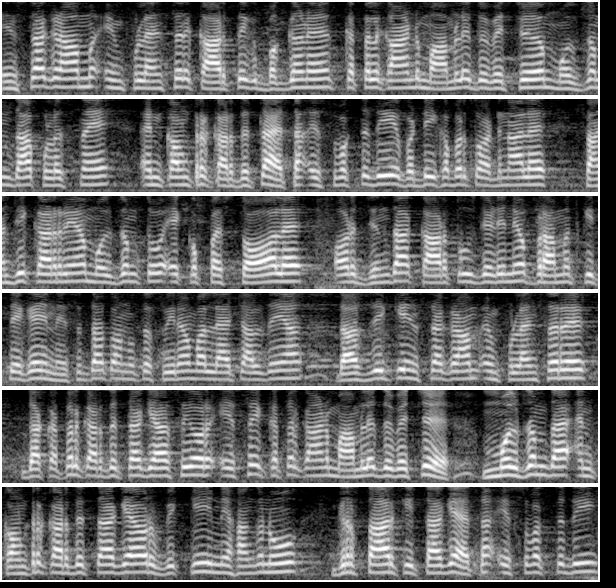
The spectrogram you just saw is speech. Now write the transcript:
ਇੰਸਟਾਗ੍ਰਾਮ ਇਨਫਲੂਐਂਸਰ ਕਾਰਤਿਕ ਬੱਗਣ ਕਤਲकांड ਮਾਮਲੇ ਦੇ ਵਿੱਚ ਮੁਲਜ਼ਮ ਦਾ ਪੁਲਿਸ ਨੇ ਐਨਕਾਊਂਟਰ ਕਰ ਦਿੱਤਾ ਹੈ। ਤਾਂ ਇਸ ਵਕਤ ਦੀ ਇਹ ਵੱਡੀ ਖਬਰ ਤੁਹਾਡੇ ਨਾਲ ਸਾਂਝੀ ਕਰ ਰਹੇ ਹਾਂ। ਮੁਲਜ਼ਮ ਤੋਂ ਇੱਕ ਪਿਸਤੌਲ ਹੈ ਔਰ ਜਿੰਦਾ ਕਾਰਤੂਸ ਜਿਹੜੇ ਨੇ ਉਹ ਬਰਾਮਦ ਕੀਤੇ ਗਏ ਨੇ। ਸਿੱਧਾ ਤੁਹਾਨੂੰ ਤਸਵੀਰਾਂ ਵੱਲ ਲੈ ਚੱਲਦੇ ਹਾਂ। ਦੱਸਦੀ ਕਿ ਇੰਸਟਾਗ੍ਰਾਮ ਇਨਫਲੂਐਂਸਰ ਦਾ ਕਤਲ ਕਰ ਦਿੱਤਾ ਗਿਆ ਸੀ ਔਰ ਇਸੇ ਕਤਲकांड ਮਾਮਲੇ ਦੇ ਵਿੱਚ ਮੁਲਜ਼ਮ ਦਾ ਐਨਕਾਊਂਟਰ ਕਰ ਦਿੱਤਾ ਗਿਆ ਔਰ ਵਿੱਕੀ ਨਿਹੰਗ ਨੂੰ ਗ੍ਰਿਫਤਾਰ ਕੀਤਾ ਗਿਆ ਤਾਂ ਇਸ ਵਕਤ ਦੀ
